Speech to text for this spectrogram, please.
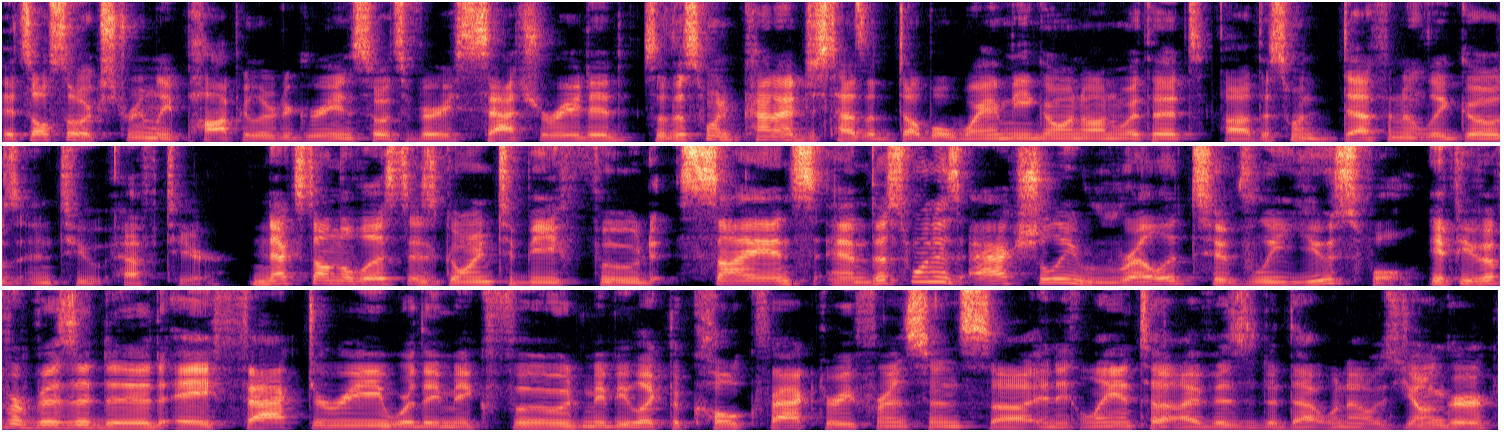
It's also extremely popular degree and so it's very saturated. So this one kind of just has a double whammy going on with it. Uh, this one definitely goes into F tier. Next on the list is going to be food science and this one is actually relatively useful. If you've ever visited a factory where they make food, maybe like the Coke factory for instance, uh, in Atlanta I visited visited that when I was younger.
